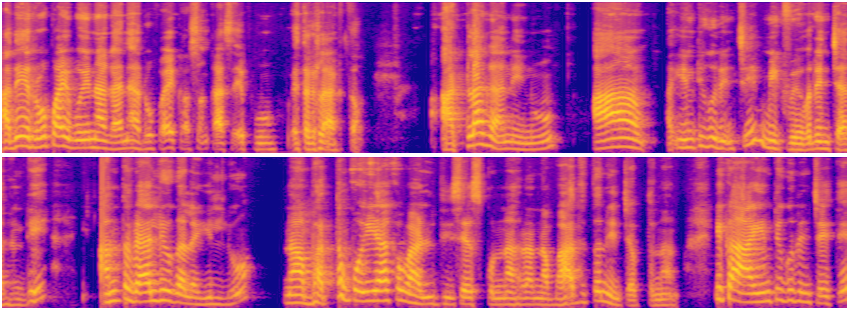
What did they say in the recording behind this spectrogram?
అదే రూపాయి పోయినా కానీ ఆ రూపాయి కోసం కాసేపు వెతకలాడతాం. అట్లాగా నేను ఆ ఇంటి గురించి మీకు వివరించానండి. అంత వాల్యూ గల ఇల్లు నా భర్త పోయాక వాళ్ళు తీసేసుకున్నారు అన్న బాధతో నేను చెప్తున్నాను. ఇక ఆ ఇంటి గురించి అయితే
